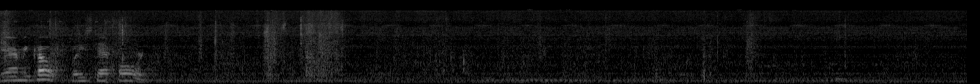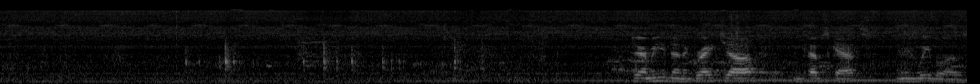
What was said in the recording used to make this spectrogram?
Jeremy Cope, please step forward. Jeremy, you've done a great job in Cub Scouts and in Webelos.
